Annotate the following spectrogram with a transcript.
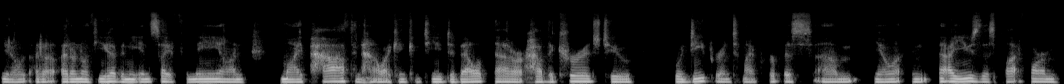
you know I don't, I don't know if you have any insight for me on my path and how i can continue to develop that or have the courage to go deeper into my purpose um you know and i use this platform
